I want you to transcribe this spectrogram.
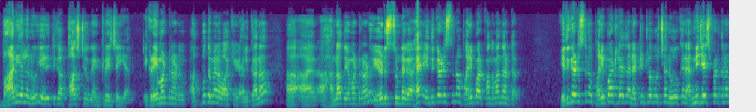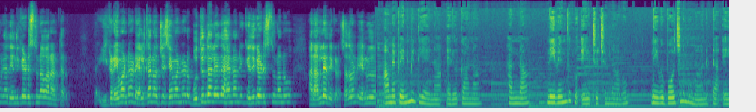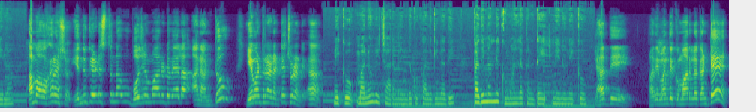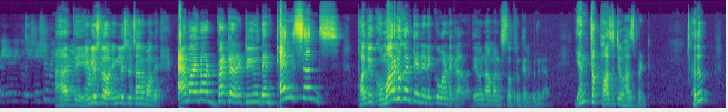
భార్యలను ఏ రీతిగా పాజిటివ్గా ఎంకరేజ్ చేయాలి? ఇక్కడ ఏమంటున్నాడు? అద్భుతమైన వాక్యం. ఎల్కానా హన్నాతో ఏమంటున్నాడు? ఏడుస్తుండగా హే ఎందుకు ఏడుస్తున్నావు? పనిపాటు కొంతమంది అంటారు. ఎందుకు ఏడుస్తున్నావు? పనిపాటు లేదా? నట్టింట్లో కూర్చొని నువ్వు కానీ అన్నీ చేసి పెడుతున్నాను కదా ఎందుకు ఏడుస్తున్నావు? అని అంటారు. ఇక్కడ ఏమంటున్నాడు? ఎల్కాన్ వచ్చేసి ఏమంటున్నాడు? బుద్ధుందా లేదా హన్నా నీకు ఎందుకు ఏడుస్తున్నాను అని అనలేదు ఇక్కడ. చదవండి ఎనిమిది. ఆమె పెనిమిటి అయిన ఎల్కానా హన్నా నీవెందుకు ఏడ్చుచున్నావు? నీవు భోజనము మానుట ఎలా? అమ్మ ఒక నిమిషం. ఎందుకు ఏడుస్తున్నావు? భోజనం మానుట వేళ అని అంటూ ఏమంటున్నాడంటే చూడండి నీకు మనోవిచారం ఎందుకు కలిగినది? పది మంది కుమార్ల కంటే నేను నీకు అది పది మంది కుమారుల కంటే అది. ఇంగ్లీష్లో ఇంగ్లీష్లో చాలా బాగుంది. Am I not better to you than ten sons పది కుమారుల కంటే నేను ఎక్కువ వాడిని కాదా? దేవుని నామానికి స్తోత్రం కలుగును కాదు ఎంత పాజిటివ్ హస్బెండ్ కాదు?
